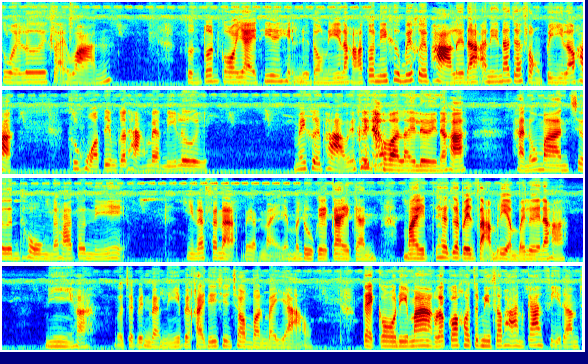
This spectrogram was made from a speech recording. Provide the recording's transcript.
สวยๆเลยสายหวานส่วนต้นกอใหญ่ที่เห็นอยู่ตรงนี้นะคะ ต้นนี้คือไม่เคยผ่าเลยนะ อันนี้น่าจะสองปีแล้วค่ะ คือหัวเต็มกระถางแบบนี้เลย ไม่เคยผ่าไม่เคยทำอะไรเลยนะคะหานุมานเชิญธงนะคะต้นนี้ มีลักษณะแบบไหนย่ามาดูใกล้ๆกัน ใบแทบจะเป็นสามเหลี่ยมไปเลยนะคะ นี่ค่ะ ก็จะเป็นแบบนี้เป็นใครที่ชื่นชอบบอลใบยาว แต่กอดีมากแล้วก็เขาจะมีสะพานก้านสีดำ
